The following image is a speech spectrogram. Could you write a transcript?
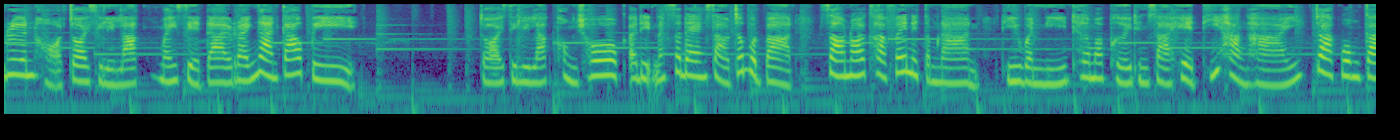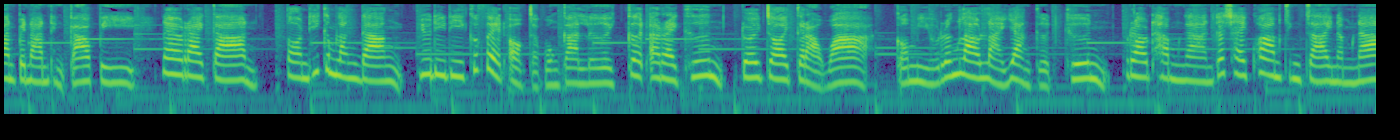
เรือนหอจอยศิริลักษณ์ไม่เสียดายไร้งาน 9 ปี จอยศิริลักษณ์ผ่องโชค อดีตนักแสดงสาวเจ้าบทบาท สาวน้อยคาเฟ่ในตำนาน ที่วันนี้เธอมาเผยถึงสาเหตุที่ห่างหาย จากวงการไปนานถึง 9 ปี ในรายการ ตอนที่กำลังดัง อยู่ดีๆ ก็เฟดออกจากวงการเลย เกิดอะไรขึ้น โดยจอยกล่าวว่า ก็มีเรื่องราวหลายอย่างเกิดขึ้น เราทำงานก็ใช้ความจริงใจนำหน้า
